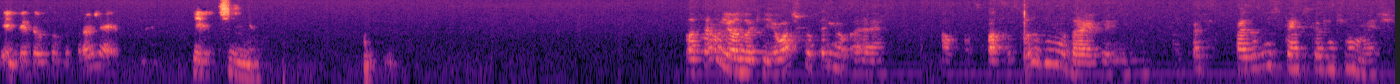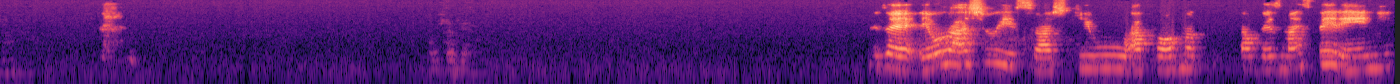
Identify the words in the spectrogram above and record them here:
ele perdeu todo o projeto né, que ele tinha. Estou até olhando aqui, eu acho que eu tenho é, as pastas todas no meu drive. Faz, faz alguns tempos que a gente não mexe. Né? Deixa eu ver. Pois é, eu acho isso. Acho que o, a forma talvez mais perene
